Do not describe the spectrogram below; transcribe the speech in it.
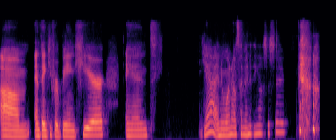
um, and thank you for being here. And yeah, anyone else have anything else to say?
